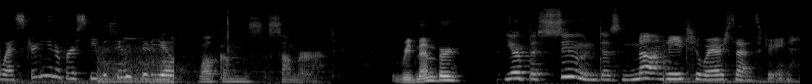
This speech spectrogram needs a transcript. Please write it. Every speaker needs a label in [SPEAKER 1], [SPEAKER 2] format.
[SPEAKER 1] the Western University Bassoon Studio
[SPEAKER 2] welcomes summer.
[SPEAKER 3] Remember,
[SPEAKER 4] your bassoon does not
[SPEAKER 5] need to wear sunscreen.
